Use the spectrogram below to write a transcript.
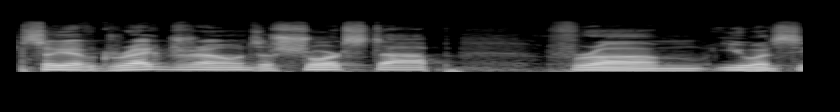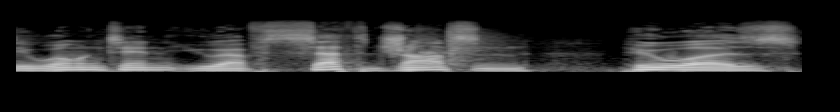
so you have Greg Jones, a shortstop from UNC Wilmington. You have Seth Johnson, who was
